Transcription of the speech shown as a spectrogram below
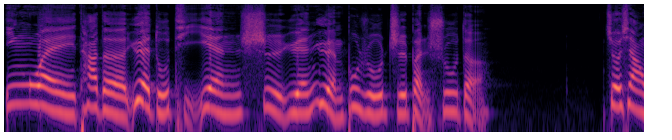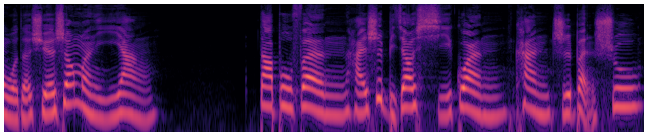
因为他的阅读体验是远远不如纸本书的，就像我的学生们一样，大部分还是比较习惯看纸本书。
